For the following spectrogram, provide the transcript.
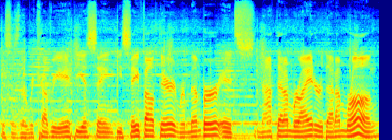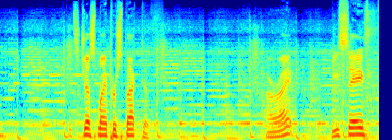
This is the Recovery Atheist saying be safe out there. And remember, it's not that I'm right or that I'm wrong, it's just my perspective. All right? Be safe.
